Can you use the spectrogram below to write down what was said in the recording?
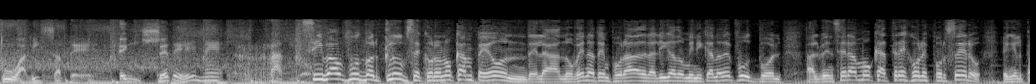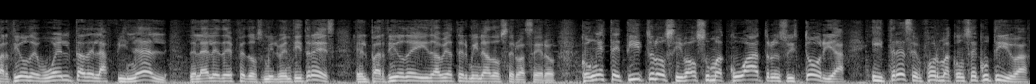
Actualízate en CDN Radio. Cibao Fútbol Club se coronó campeón de la novena temporada de la Liga Dominicana de Fútbol al vencer a Moca tres goles por cero en el partido de vuelta de la final de la LDF 2023. El partido de ida había terminado 0 a 0. Con este título, Cibao suma cuatro en su historia y tres en forma consecutiva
